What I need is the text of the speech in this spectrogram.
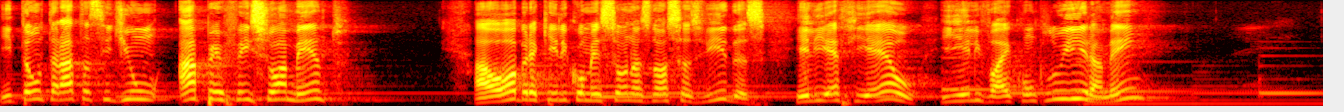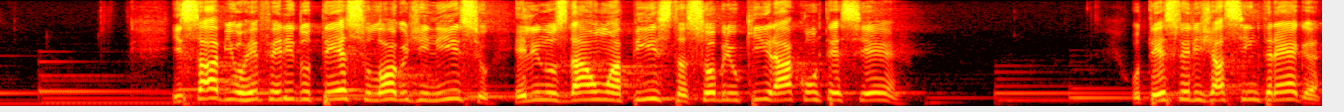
Então trata-se de um aperfeiçoamento. A obra que ele começou nas nossas vidas, ele é fiel e ele vai concluir, amém? E sabe, o referido texto, logo de início, ele nos dá uma pista sobre o que irá acontecer. O texto ele já se entrega,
